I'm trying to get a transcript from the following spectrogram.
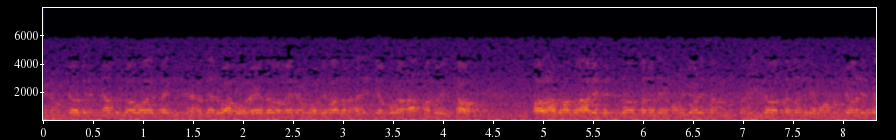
منهم جابر بن عبد الله وسعيد بن حذر وأبو هريرة وغيرهم وفي هذا الحديث يقول أحمد وإسحاق قال بعض أهل العلم إذا صلى الإمام جالسا إذا صلى الإمام جالسا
